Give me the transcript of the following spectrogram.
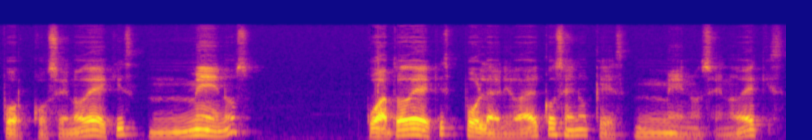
por coseno de x menos 4 de x por la derivada del coseno que es menos seno de x.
